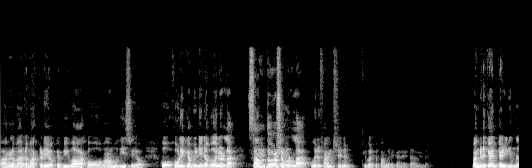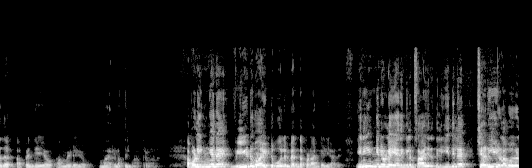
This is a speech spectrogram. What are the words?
ആങ്ങളമാരുടെ മക്കളുടെയോ ഒക്കെ വിവാഹമോ മാമുദീസയോ ഹോളി കമ്മ്യൂണിയനോ പോലെയുള്ള സന്തോഷമുള്ള ഒരു ഫങ്ഷനും ഇവർക്ക് പങ്കെടുക്കാനായിട്ടാവില്ല. പങ്കെടുക്കാൻ കഴിയുന്നത് അപ്പന്റെയോ അമ്മയുടെയോ മരണത്തിൽ മാത്രമാണ്. അപ്പോൾ ഇങ്ങനെ വീടുമായിട്ട് പോലും ബന്ധപ്പെടാൻ കഴിയാതെ. ഇനി ഇങ്ങനെയുള്ള ഏതെങ്കിലും സാഹചര്യത്തിൽ ഇതിൽ ചെറിയ ഇളവുകൾ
